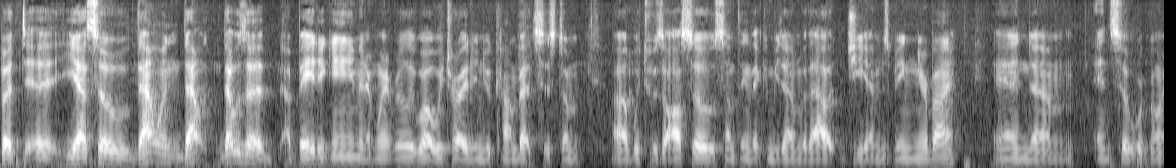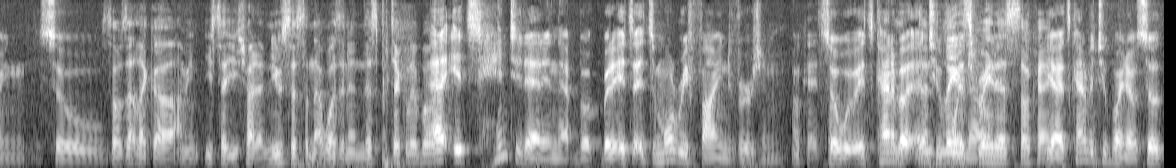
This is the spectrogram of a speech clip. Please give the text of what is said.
but uh, yeah, so that one that that was a, a beta game, and it went really well. We tried a new combat system, uh, which was also something that can be done without GMs being nearby. And um, and so we're going. So, So is that like a? I mean, you said you tried a new system that wasn't in this particular book. uh, it's hinted at in that book, but it's it's a more refined version. Okay, So, it's kind of a, a the 2.0. latest, greatest. Okay. Yeah, it's kind of a 2.0. So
